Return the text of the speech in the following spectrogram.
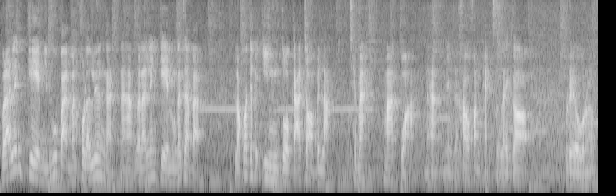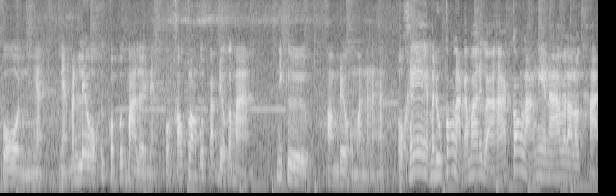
เวลาเล่นเกมอย่างที่พูดไปมันคนละเรื่องกันนะฮะเวลาเล่นเกมมันก็จะแบบ เราก็จะไปอิงตัวการ์ดจอเป็นหลักใช่ไหม มากกว่านะฮะเนี่ยจะเข้าคอนแทคอะไรก็เร็วนะโฟนอย่างเงี้ยเนี่ยมันเร็วคือกดปุ๊บมาเลยเนี่ยกดเข้ากล้องปุ๊บแป๊บเดียวก็มา นี่คือความเร็วของมันนะฮะโอเค มาดูกล้องหลังกันบ้างดีกว่าฮะกล้องหลังเนี่ยนะ เวลาเราถ่าย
